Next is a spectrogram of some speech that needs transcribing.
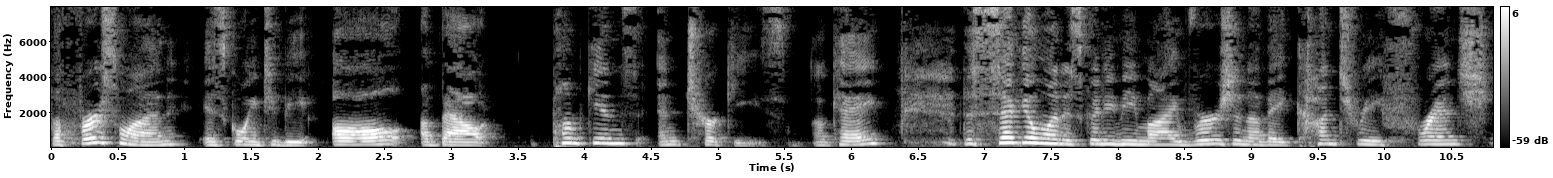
The first one is going to be all about pumpkins and turkeys, okay? The second one is going to be my version of a country French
